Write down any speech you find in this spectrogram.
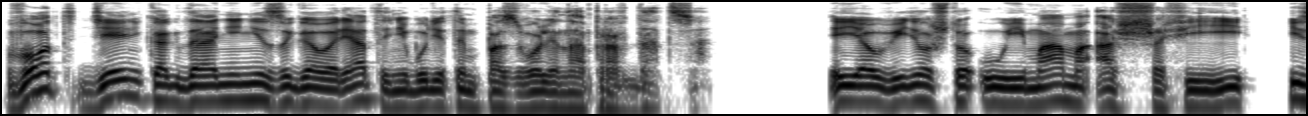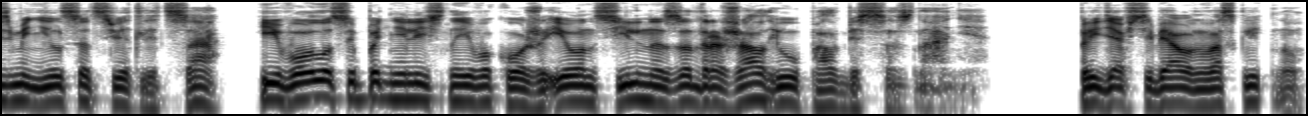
«Вот день, когда они не заговорят, и не будет им позволено оправдаться». И я увидел, что у имама Аш-Шафии изменился цвет лица, и волосы поднялись на его коже, и он сильно задрожал и упал без сознания. Придя в себя, он воскликнул,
